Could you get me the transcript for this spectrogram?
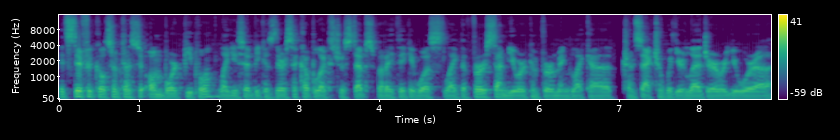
it's difficult sometimes to onboard people like you said because there's a couple extra steps but i think it was like the first time you were confirming like a transaction with your ledger or you were uh,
